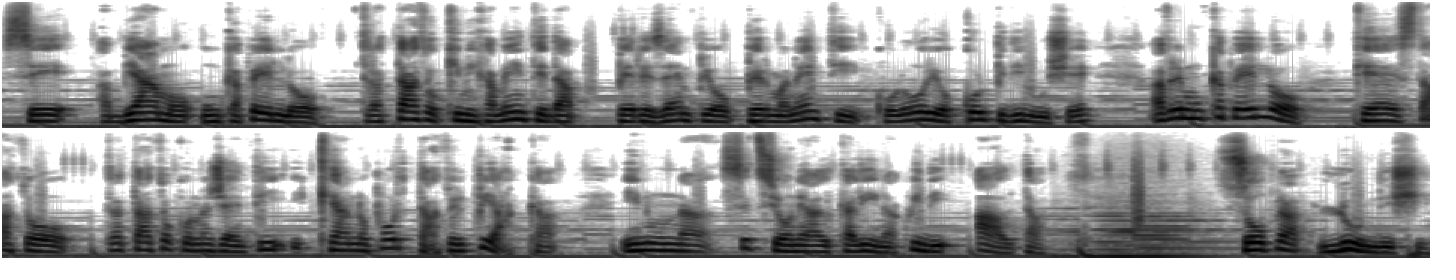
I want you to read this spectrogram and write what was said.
se abbiamo un capello trattato chimicamente da per esempio permanenti colori o colpi di luce, avremo un capello che è stato trattato con agenti che hanno portato il pH in una sezione alcalina, quindi alta sopra l'11.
